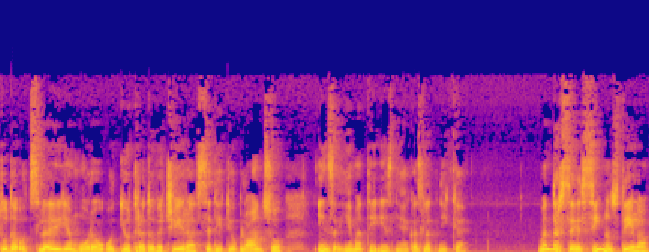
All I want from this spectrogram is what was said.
Toda odslej je moral od jutra do večera sedeti ob loncu in zajemati iz njega zlatnike. Vendar se je sinu zdelo,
